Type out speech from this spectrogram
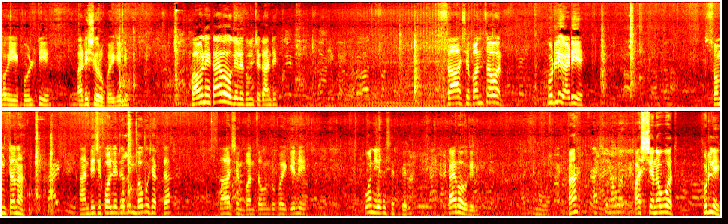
बघा ही कोलटी आहे. अडीचशे रुपये गेली. पाहुणे काय भाव गेले तुमचे कांदे? सहाशे पंचावन्न. कुठली गाडी आहे? सोमटना कांद्याची क्वालिटी तुम्ही बघू शकता. सहाशे पंचावन्न रुपये गेले. कोण येतं शेतकरी? काय भाव गेले? हां? पाचशे नव्वद. कुठली?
